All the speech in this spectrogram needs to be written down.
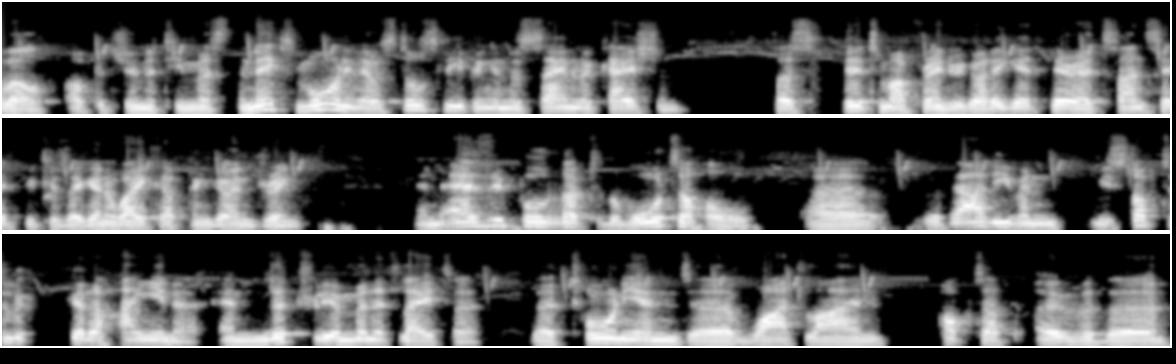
well, opportunity missed. The next morning, they were still sleeping in the same location. So I said to my friend, we've got to get there at sunset because they're going to wake up and go and drink. And as we pulled up to the water hole, uh, without even, we stopped to look at a hyena. And literally a minute later, the tawny and uh, white lion popped up over the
